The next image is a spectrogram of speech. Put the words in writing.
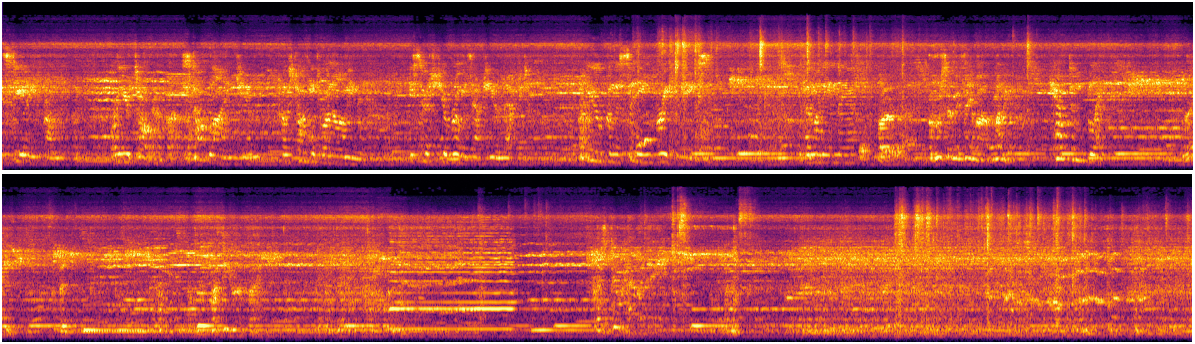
been stealing from. What are you talking about? Stop lying, Jim. I was talking to an army man. He searched your rooms after you left. He opened the same briefcase. The money in there?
